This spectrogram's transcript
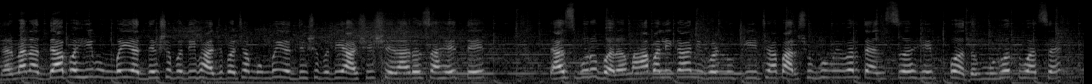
दरम्यान अद्यापही मुंबई अध्यक्षपदी भाजपच्या मुंबई अध्यक्षपदी आशिष शेलारच आहेत ते. त्याचबरोबर महापालिका निवडणुकीच्या पार्श्वभूमीवर त्यांचं हे पद महत्वाचं आहे.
